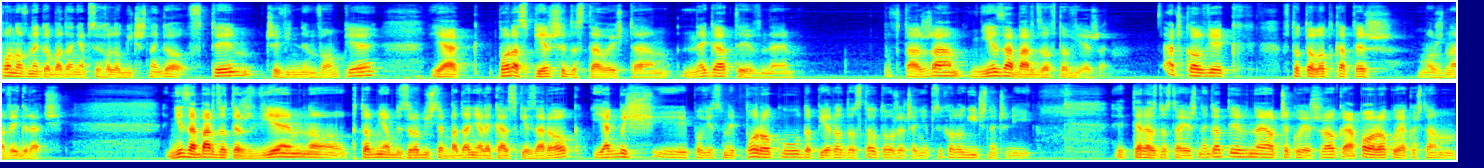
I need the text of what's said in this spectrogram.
ponownego badania psychologicznego w tym, czy w innym WOMP-ie, jak po raz pierwszy dostałeś tam negatywne. Powtarzam, nie za bardzo w to wierzę. Aczkolwiek w Totolotka też można wygrać. Nie za bardzo też wiem, no, kto miałby zrobić te badania lekarskie za rok. Jakbyś, y, powiedzmy, po roku dopiero dostał to orzeczenie psychologiczne, czyli y, teraz dostajesz negatywne, oczekujesz rok, a po roku jakoś tam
